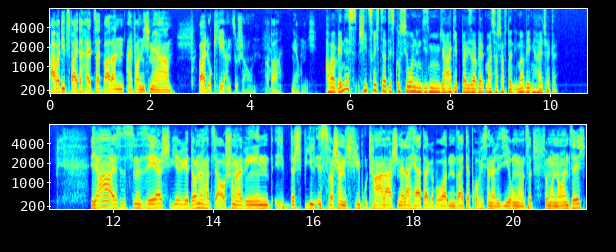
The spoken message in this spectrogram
Aber die zweite Halbzeit war dann einfach nicht mehr, war halt okay anzuschauen, aber mehr auch nicht. Aber wenn es Schiedsrichterdiskussionen in diesem Jahr gibt bei dieser Weltmeisterschaft, dann immer wegen Hightackle. Ja, es ist eine sehr schwierige. Donald hat es ja auch schon mal erwähnt. Ich, das Spiel ist wahrscheinlich viel brutaler, schneller, härter geworden seit der Professionalisierung 1995.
